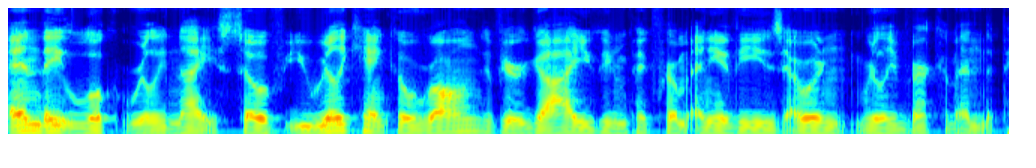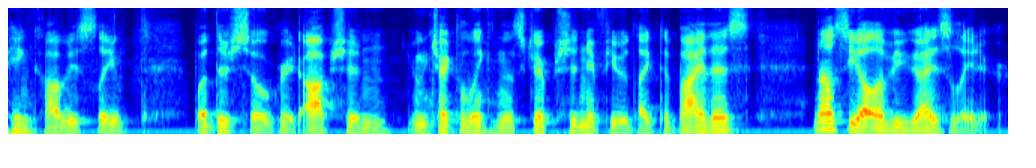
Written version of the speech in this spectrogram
and they look really nice. So if you really can't go wrong, if you're a guy, you can pick from any of these. I wouldn't really recommend the pink, obviously, but they're still a great option. You can check the link in the description if you would like to buy this, and I'll see all of you guys later.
